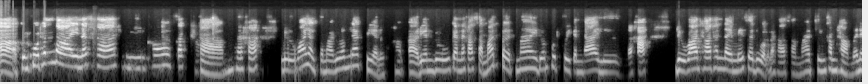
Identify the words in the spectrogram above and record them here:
อ่าคุณครูท่านใดนะคะ มีข้อสักถามนะคะ หรือว่าอยากจะมาร่วมแลกเปลี่ยนความอ่าเรียนรู้กันนะคะ สามารถเปิดไมค์ร่วมพูดคุยกันได้เลยนะคะ หรือว่าถ้าท่านใดไม่สะดวกนะคะ สามารถทิ้งคำถามไว้ใน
